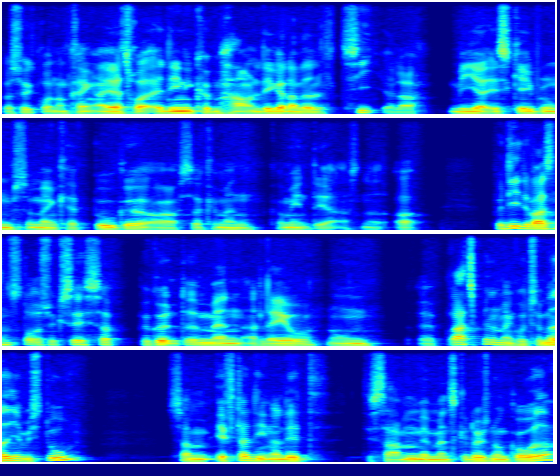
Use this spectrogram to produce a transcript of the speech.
forsøgt rundt omkring, og jeg tror, at alene i København ligger der vel 10 eller mere escape rooms, som man kan booke, og så kan man komme ind der og sådan noget. Og fordi det var sådan en stor succes, så begyndte man at lave nogle øh, brætspil, man kunne tage med hjem i stuen, som efterligner lidt det samme med, at man skal løse nogle gåder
